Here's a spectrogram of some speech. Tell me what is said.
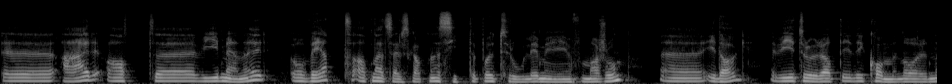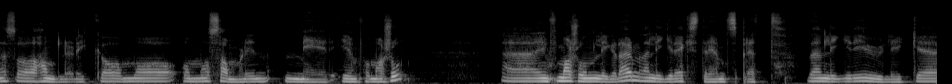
eh, er at eh, vi mener og vet at nettselskapene sitter på utrolig mye informasjon i dag. Vi tror at i de kommende årene så handler det ikke om å, om å samle inn mer informasjon. Informasjonen ligger der, men den ligger ekstremt spredt. Den ligger i ulike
